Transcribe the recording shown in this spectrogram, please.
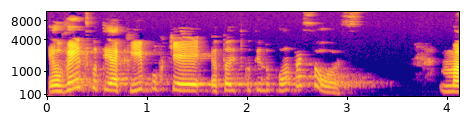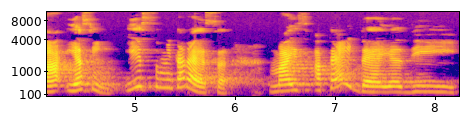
Eu venho discutir aqui porque eu estou discutindo com pessoas. Mas, e assim, isso me interessa. Mas até a ideia de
